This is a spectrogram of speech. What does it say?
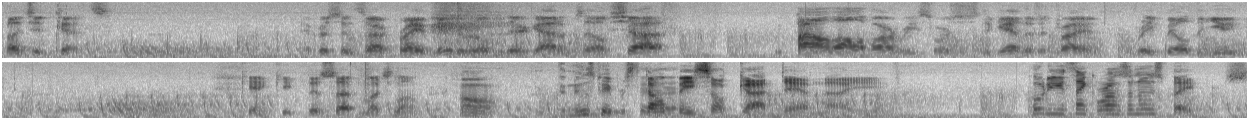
Budget cuts. Ever since our brave leader over there got himself shot, we piled all of our resources together to try and rebuild the Union. Can't keep this up much longer. Oh, the newspaper said Don't that. be so goddamn naive. Who do you think runs the newspapers?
